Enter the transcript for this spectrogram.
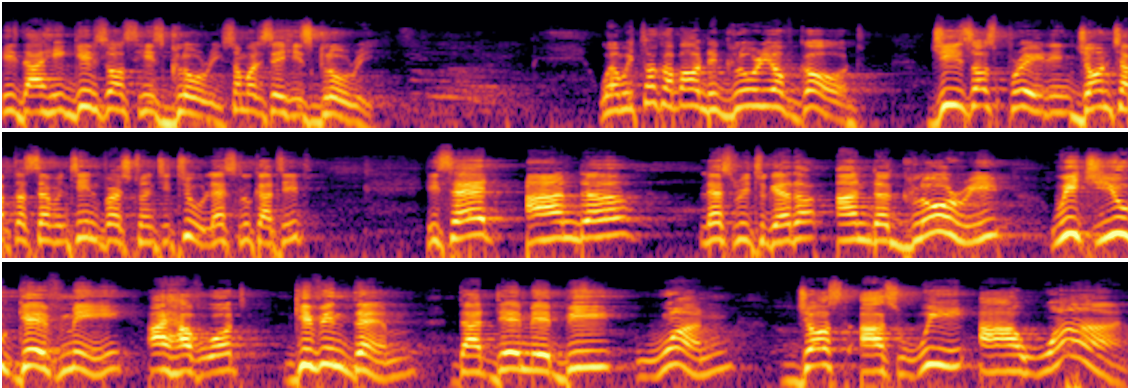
is that he gives us his glory. Somebody say his glory. When we talk about the glory of God, Jesus prayed in John chapter 17, verse 22. Let's look at it. He said, And uh, let's read together. And the glory which you gave me, I have what? Given them, that they may be one, just as we are one.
